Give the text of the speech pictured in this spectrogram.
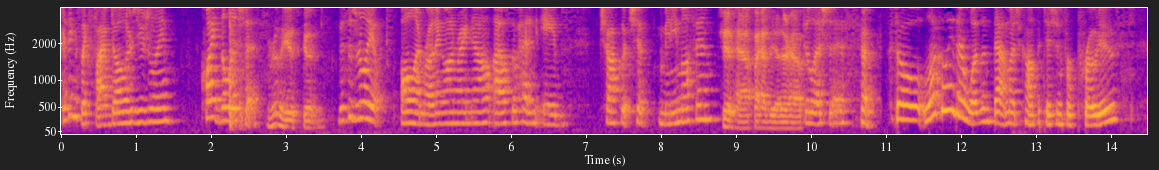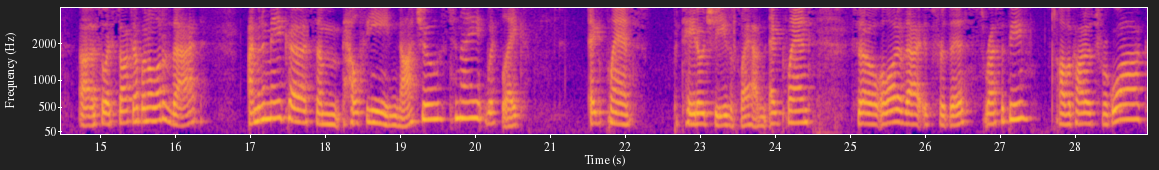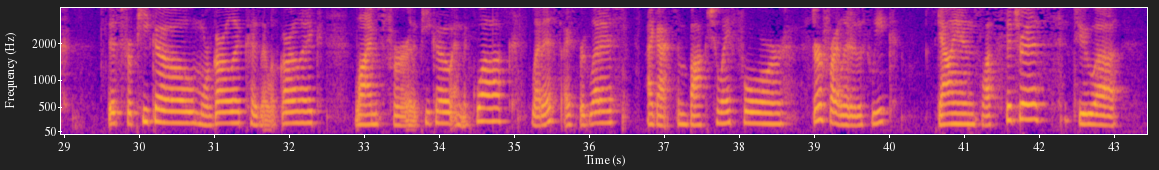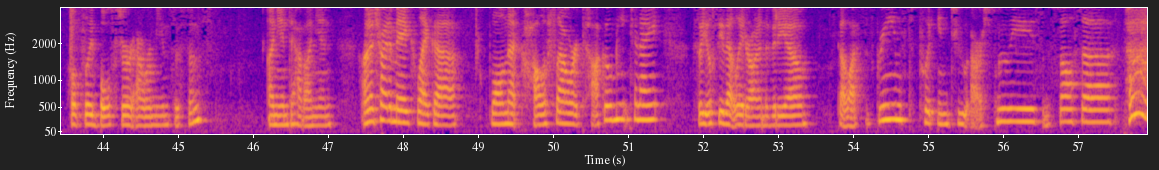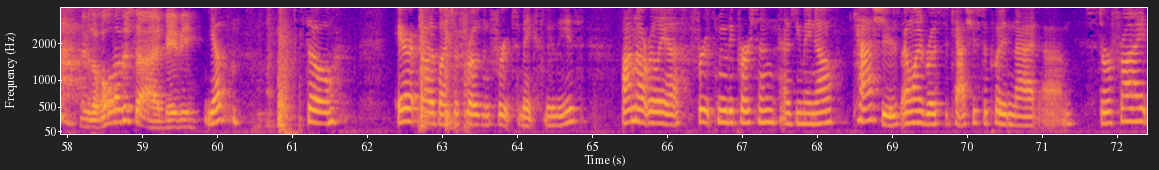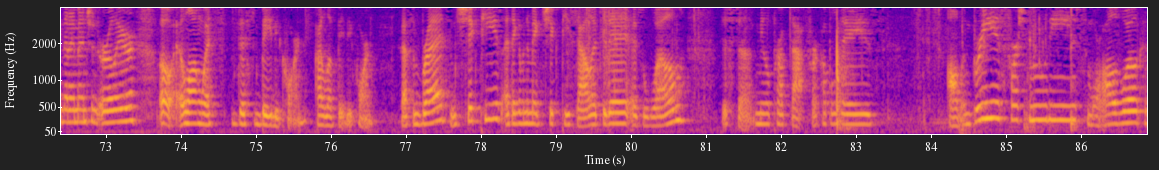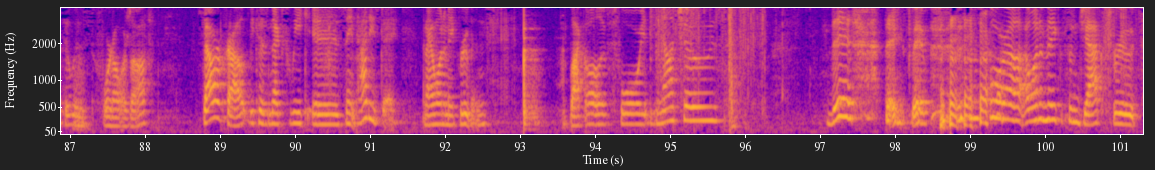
I think it's like $5 usually. Quite delicious. It really is good. This is really all I'm running on right now. I also had an Abe's chocolate chip mini muffin. She had half, I had the other half. Delicious. so luckily there wasn't that much competition for produce, uh, so I stocked up on a lot of that. I'm gonna make uh, some healthy nachos tonight with like eggplant, potato cheese. That's why I have an eggplant. So a lot of that is for this recipe. Avocados for guac, this for pico, more garlic because I love garlic, limes for the pico and the guac, lettuce, iceberg lettuce. I got some bok choy for stir fry later this week. Scallions, lots of citrus to uh, hopefully bolster our immune systems. Onion to have onion. I'm gonna try to make like a walnut cauliflower taco meat tonight. So you'll see that later on in the video. Got lots of greens to put into our smoothies, some salsa. There's a whole other side, baby. Yep. So Eric got a bunch of frozen fruit to make smoothies. I'm not really a fruit smoothie person, as you may know. Cashews. I wanted roasted cashews to put in that um, stir fry that I mentioned earlier. Oh, along with this baby corn. I love baby corn. Got some bread, some chickpeas. I think I'm gonna make chickpea salad today as well. Just to meal prep that for a couple days. Almond breeze for smoothies. Some more olive oil because it was $4 off. Sauerkraut because next week is St. Patty's Day and I want to make Reubens. Black olives for the nachos. This, thanks babe. This is for, uh, I want to make some jackfruit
